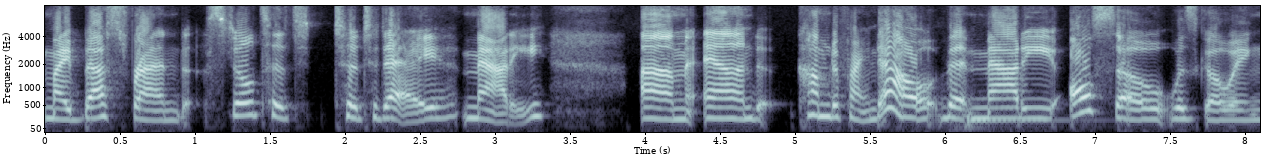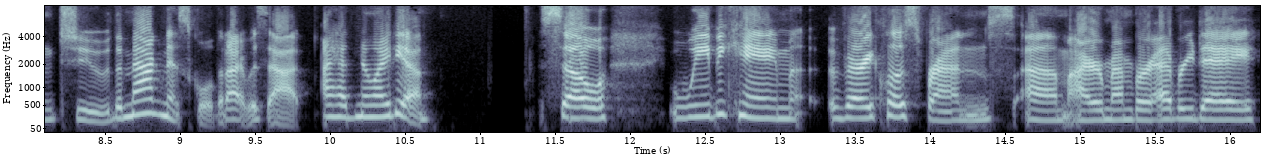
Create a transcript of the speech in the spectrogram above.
my best friend still to to today, Maddie. Um, and come to find out that Maddie also was going to the magnet school that I was at. I had no idea. So we became very close friends. Um, I remember every day,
